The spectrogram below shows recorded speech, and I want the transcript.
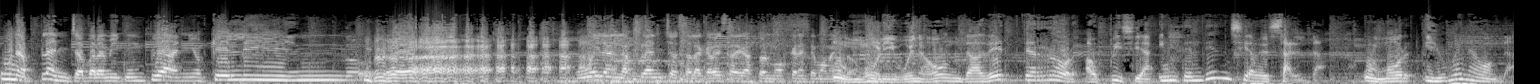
Una plancha para mi cumpleaños, qué lindo. Vuelan las planchas a la cabeza de Gastón Mosca en este momento. Humor y buena onda de terror. Auspicia Intendencia de Salta. Humor y buena onda.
